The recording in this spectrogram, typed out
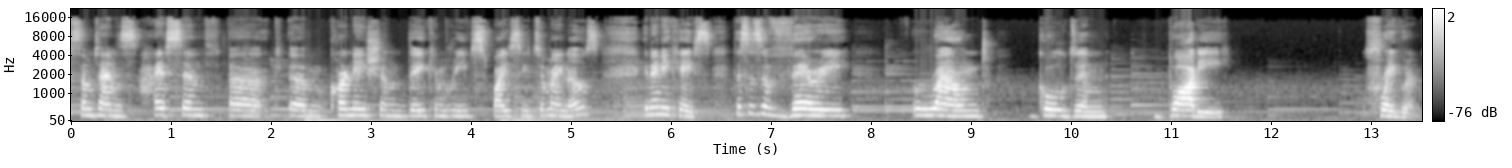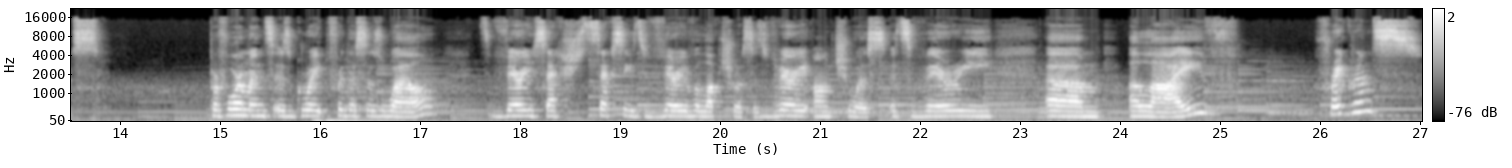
sometimes hyacinth, uh, um, carnation, they can read spicy to my nose. In any case, this is a very round, golden body fragrance. Performance is great for this as well. It's very sex- sexy, it's very voluptuous, it's very unctuous, it's very um, alive fragrance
